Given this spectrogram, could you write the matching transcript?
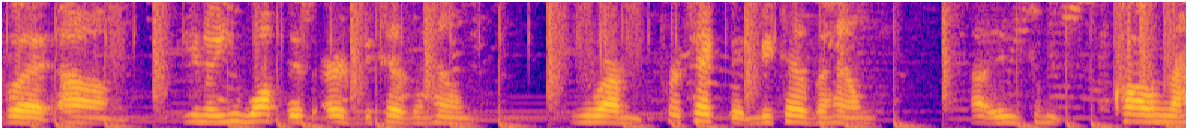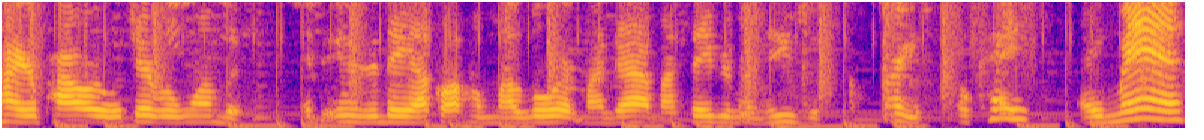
but um, you know, you walk this earth because of him. You are protected because of him. Uh, you can call him the higher power, whichever one, but at the end of the day, I call him my Lord, my God, my Savior, my Jesus Christ. Okay? Amen.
